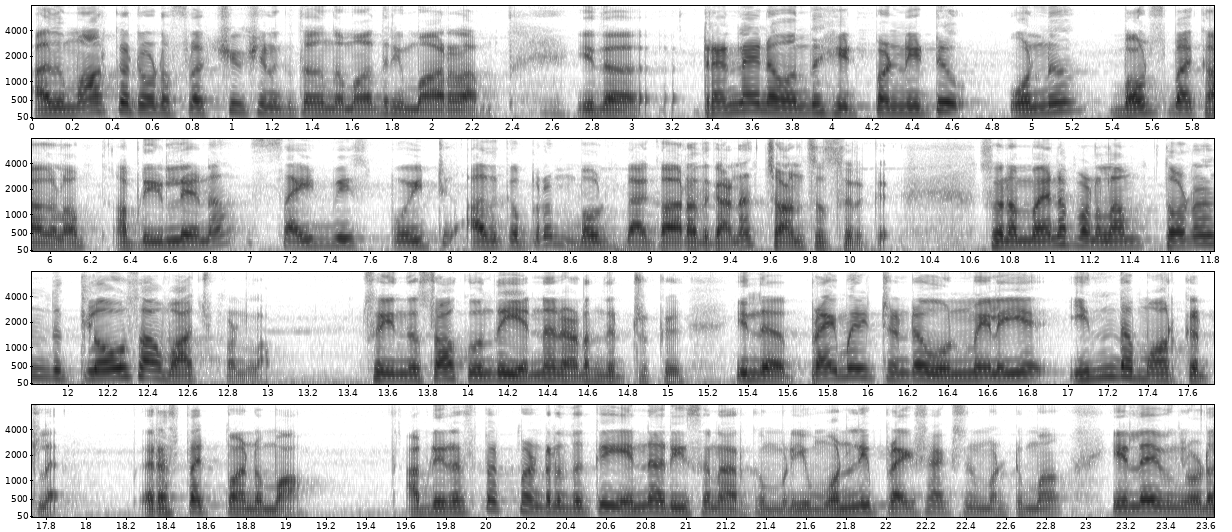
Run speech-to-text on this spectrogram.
அது மார்க்கெட்டோட ஃப்ளக்ஷுவேஷனுக்கு தகுந்த மாதிரி மாறலாம். இதை ட்ரெண்ட் லைனை வந்து ஹிட் பண்ணிவிட்டு ஒன்று பவுன்ஸ் பேக் ஆகலாம். அப்படி இல்லைன்னா சைட்வேஸ் போயிட்டு அதுக்கப்புறம் பவுன்ஸ் பேக் ஆகிறதுக்கான சான்சஸ் இருக்குது ஸோ நம்ம என்ன பண்ணலாம்? தொடர்ந்து க்ளோஸாக வாட்ச் பண்ணலாம். ஸோ இந்த ஸ்டாக் வந்து என்ன நடந்துட்டுருக்கு? இந்த ப்ரைமரி ட்ரெண்டை உண்மையிலேயே இந்த மார்க்கெட்டில் ரெஸ்பெக்ட் பண்ணுமா? அப்படி ரெஸ்பெக்ட் பண்ணுறதுக்கு என்ன ரீசனாக இருக்க முடியும்? ஒன்லி ப்ரைஸ் ஆக்ஷன் மட்டுமா? இல்லை இவங்களோட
